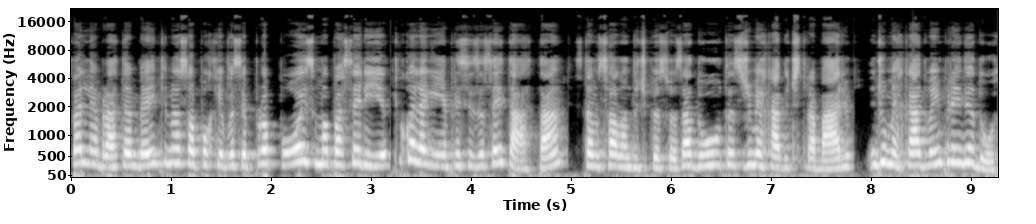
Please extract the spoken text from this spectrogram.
Vale lembrar também que não é só porque você propôs uma parceria que o coleguinha precisa aceitar, tá? Estamos falando de pessoas adultas, de mercado de trabalho e de um mercado empreendedor.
